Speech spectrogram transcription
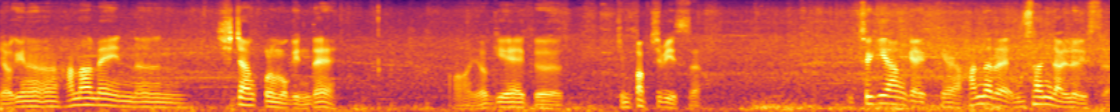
여기는 하남에 있는 시장 골목인데 어, 여기에 그 김밥집이 있어요. 특이한 게 이렇게 하늘에 우산이 달려 있어요.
